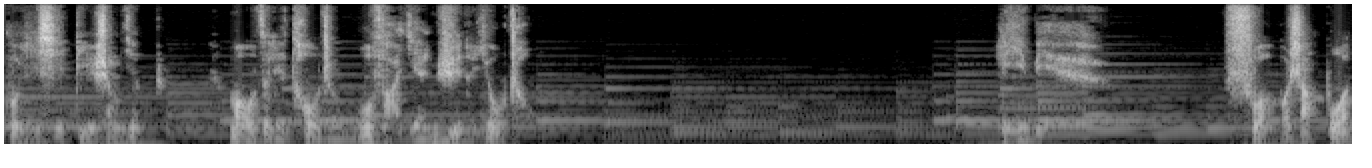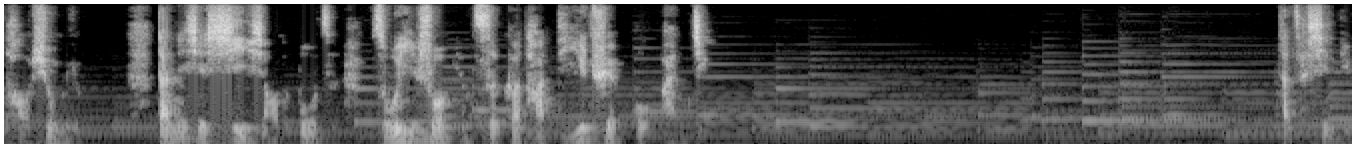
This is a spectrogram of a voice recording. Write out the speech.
顾以西低声应着，眸子里透着无法言喻的忧愁。离别说不上波涛汹涌，但那些细小的步子足以说明此刻他的确不安静。他在心里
